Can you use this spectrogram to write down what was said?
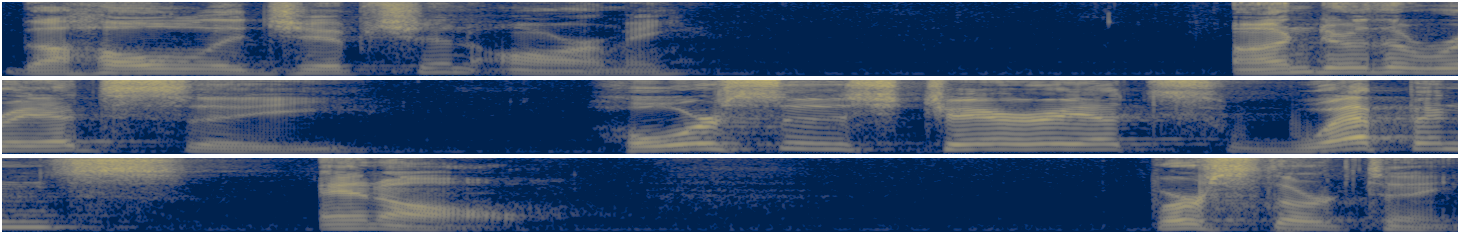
the whole Egyptian army under the Red Sea, horses, chariots, weapons, and all. Verse 13.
